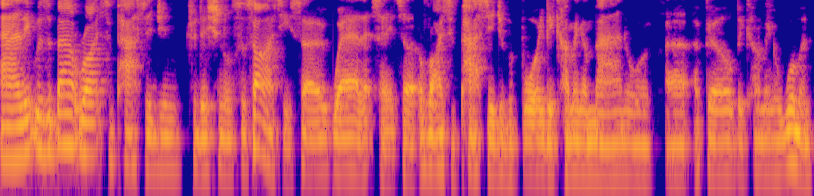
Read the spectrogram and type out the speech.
and it was about rites of passage in traditional society. So, where let's say it's a, a rite of passage of a boy becoming a man or a, a girl becoming a woman,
